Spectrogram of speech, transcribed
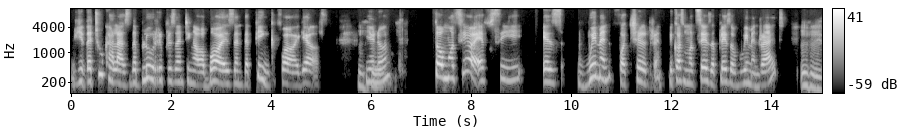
the two colors, the blue representing our boys and the pink for our girls, mm-hmm. you know? So Motseeo FC is women for children because Motseeo is a place of women, right? Mm-hmm.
